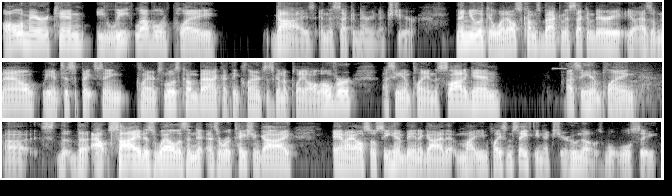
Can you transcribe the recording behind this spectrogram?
All American elite level of play guys in the secondary next year. Then you look at what else comes back in the secondary. You know, as of now, we anticipate seeing Clarence Lewis come back. I think Clarence is going to play all over. I see him playing the slot again. I see him playing uh, the, the outside as well as a as a rotation guy, and I also see him being a guy that might even play some safety next year. Who knows? We'll, we'll see.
